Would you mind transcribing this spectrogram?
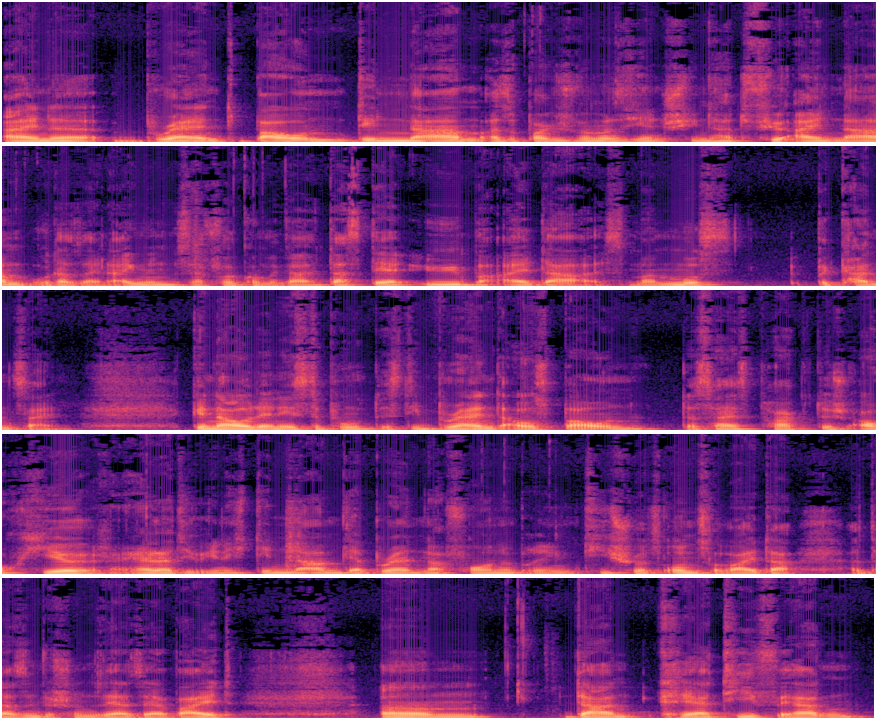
eine Brand bauen, den Namen, also praktisch, wenn man sich entschieden hat für einen Namen oder seinen eigenen, ist ja vollkommen egal, dass der überall da ist. Man muss bekannt sein. Genau der nächste Punkt ist die Brand ausbauen. Das heißt praktisch auch hier relativ ähnlich den Namen der Brand nach vorne bringen, T-Shirts und so weiter. Also da sind wir schon sehr, sehr weit. Ähm, dann kreativ werden,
